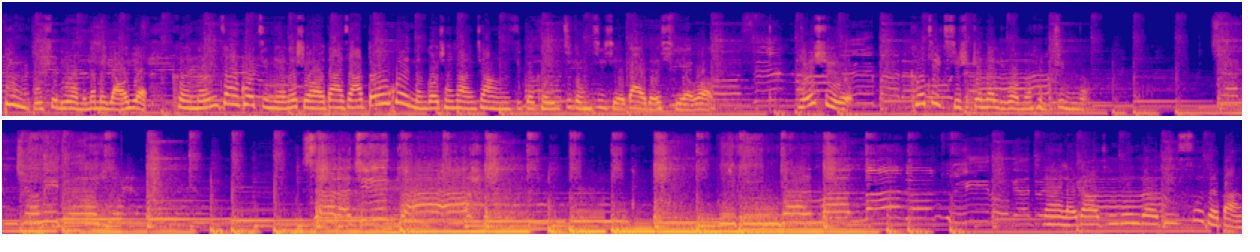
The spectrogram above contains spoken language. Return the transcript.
并不是离我们那么遥远。可能再过几年的时候，大家都会能够穿上这样一个可以自动系鞋带的鞋了。也许科技其实真的离我们很近呢。那来到今天的第四个板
